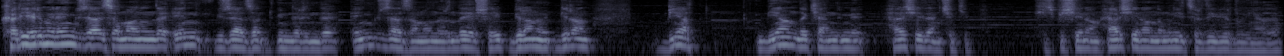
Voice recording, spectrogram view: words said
Kariyerimin en güzel zamanında, en güzel günlerinde, en güzel zamanlarında yaşayıp bir an bir an bir bir anda kendimi her şeyden çekip hiçbir şeyin her şeyin anlamını yitirdiği bir dünyada.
